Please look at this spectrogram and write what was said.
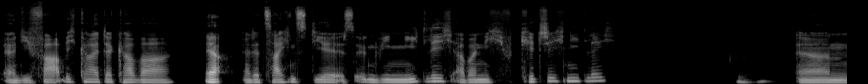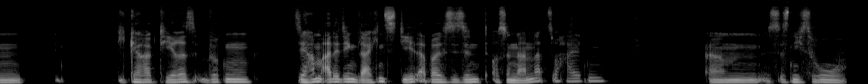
Äh, die Farbigkeit der Cover, ja. ja. der Zeichenstil ist irgendwie niedlich, aber nicht kitschig niedlich. Mhm. Ähm, die Charaktere wirken, sie haben alle den gleichen Stil, aber sie sind auseinanderzuhalten. Ähm, es ist nicht so,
